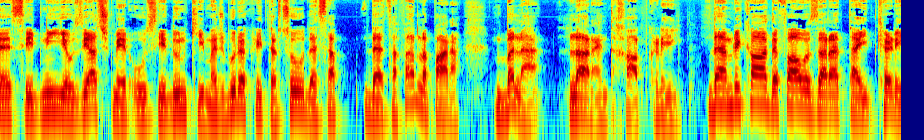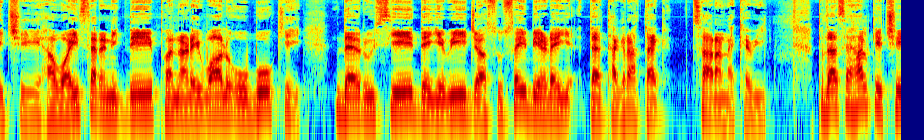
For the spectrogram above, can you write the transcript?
د سیدنی یو زیات شمیر اوسیدونکو مجبور کړي ترڅو د د سفر لپاره بل لار انتخاب کړي د امریکا دفاع وزارت تایید کړی چې هوایی سره نږدې په نړیوالو اوبو کې د روسیې د یوې جاسوسي بیړۍ د تګ راتګ څارنه کوي په داسې حال کې چې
